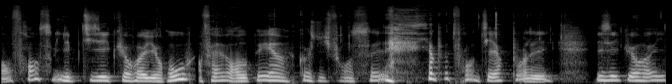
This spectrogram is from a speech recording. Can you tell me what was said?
En France, les petits écureuils roux, enfin européens, quand je dis français, il n'y a pas de frontière pour les, écureuils.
